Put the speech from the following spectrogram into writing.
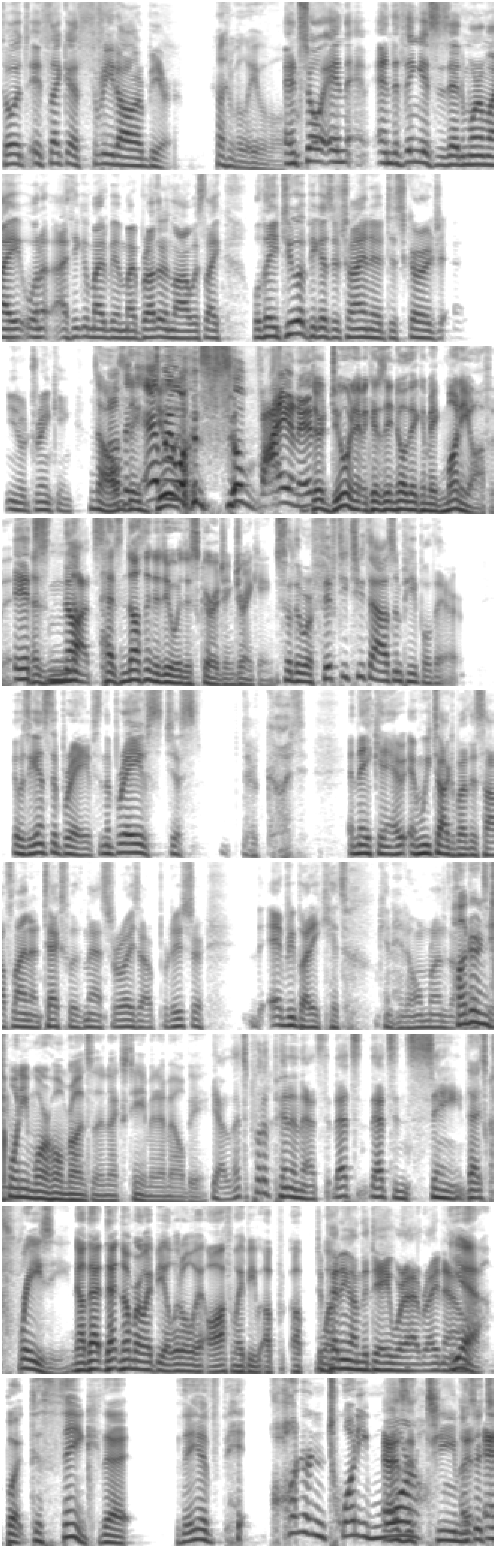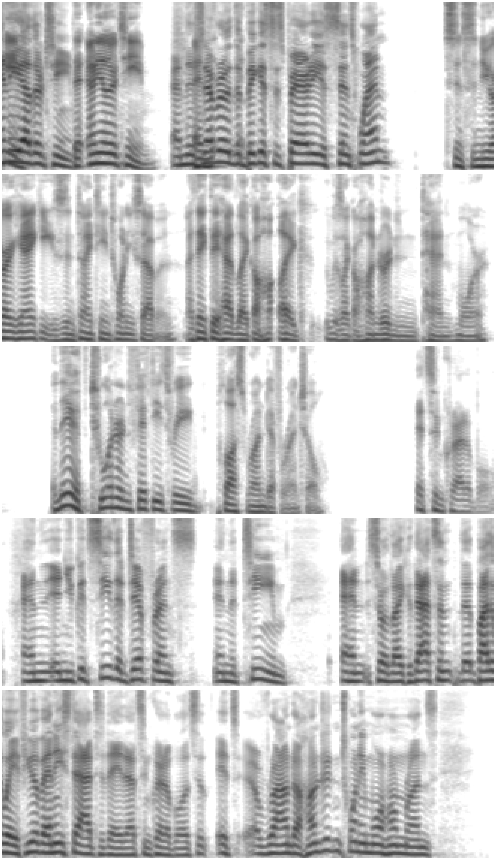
So it's it's like a three dollar beer. Unbelievable. And so and and the thing is is that one of my one I think it might have been my brother in law was like, well, they do it because they're trying to discourage, you know, drinking. No, I was they like, do it- everyone's still buying it. They're doing it because they know they can make money off of it. It's has no- nuts. has nothing to do with discouraging drinking. so there were fifty two thousand people there. It was against the Braves, and the Braves just they're good, and they can. And we talked about this offline on text with Matt Royce our producer. Everybody gets can hit home runs. on 120 more home runs than the next team in MLB. Yeah, let's put a pin in that. That's that's insane. That's crazy. Now that that number might be a little bit off. It might be up up. depending on the day we're at right now. Yeah, but to think that they have hit 120 more as a team as than a any other team. than any other team. and there's and- never the biggest disparity is since when? since the New York Yankees in 1927. I think they had like a like it was like 110 more, and they have 253 plus run differential. It's incredible, and and you could see the difference in the team. And so, like that's an, by the way, if you have any stat today, that's incredible. It's it's around 120 more home runs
